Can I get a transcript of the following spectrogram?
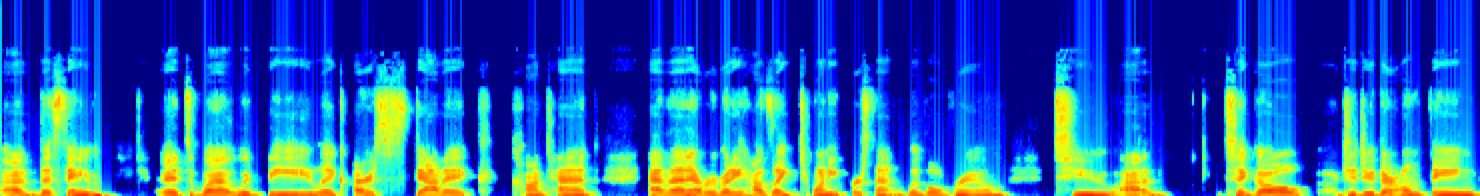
uh, the same it's what would be like our static content and then everybody has like 20% wiggle room to uh, to go to do their own thing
